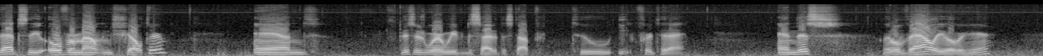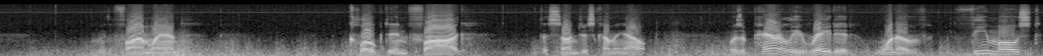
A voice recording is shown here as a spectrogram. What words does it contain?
that's the Overmountain Shelter, and this is where we've decided to stop to eat for today. And this little valley over here, with the farmland, cloaked in fog, the sun just coming out, was apparently rated one of the most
